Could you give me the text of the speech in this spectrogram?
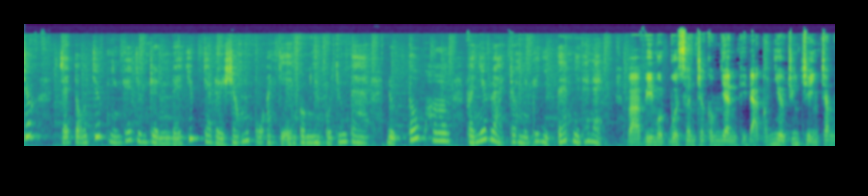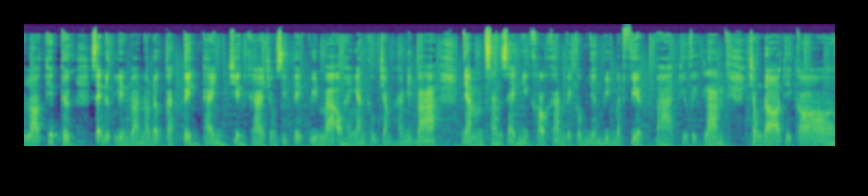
chức sẽ tổ chức những cái chương trình để giúp cho đời sống của anh chị em công nhân của chúng ta được tốt hơn và nhất là trong những cái dịp Tết như thế này. Và vì một mùa xuân cho công nhân thì đã có nhiều chương trình chăm lo thiết thực sẽ được Liên đoàn Lao động các tỉnh thành triển khai trong dịp Tết Quý Mão 2023 nhằm san sẻ những khó khăn với công nhân bị mất việc và thiếu việc làm. Trong đó thì có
